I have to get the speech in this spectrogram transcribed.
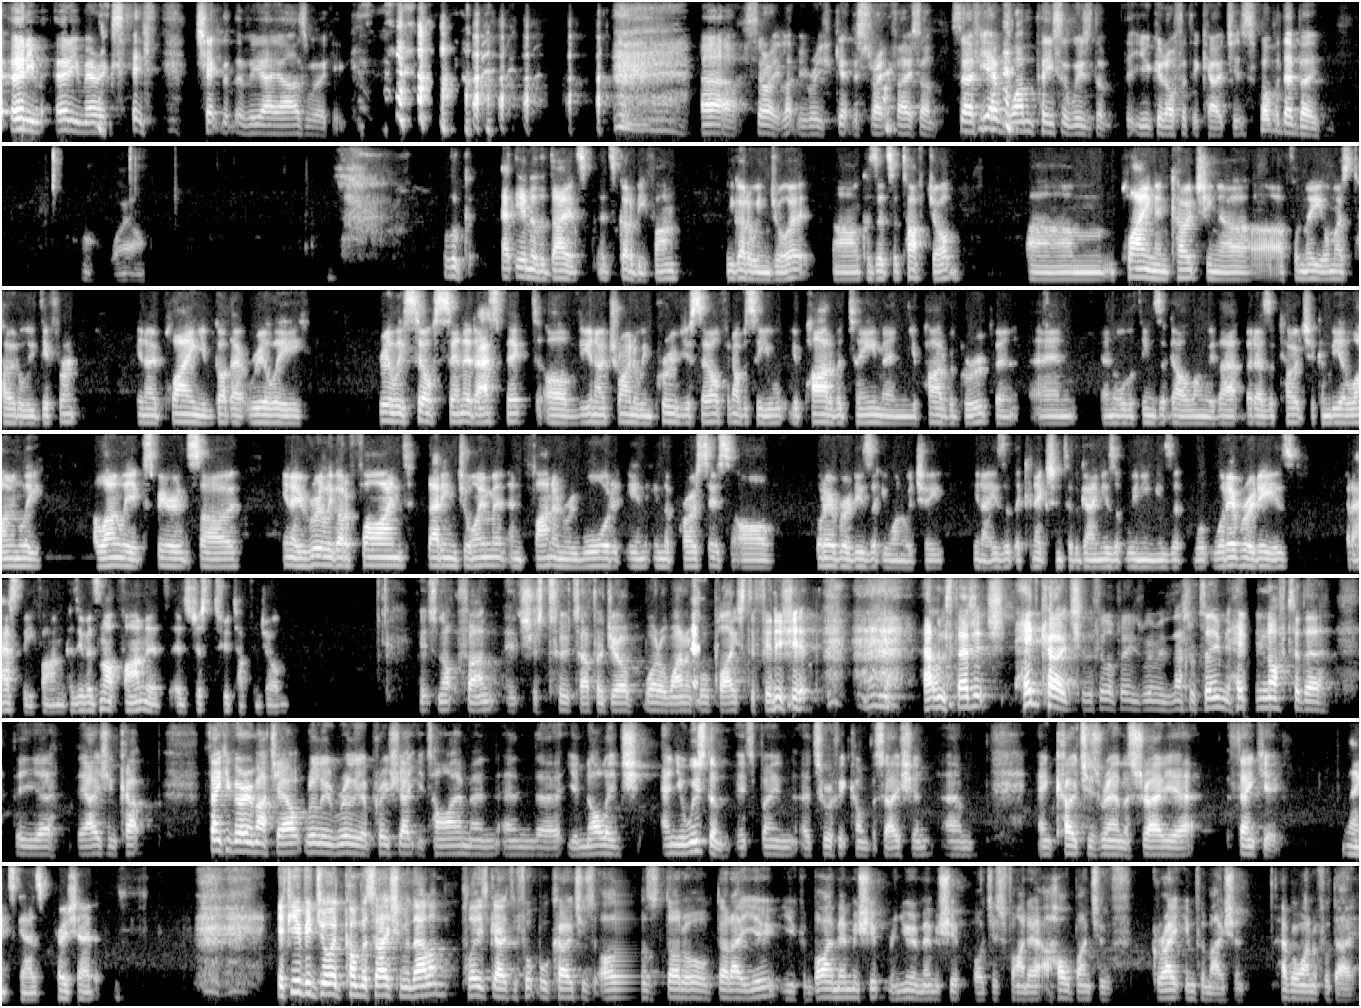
Ernie Ernie Merrick said, "Check that the VAR is working." uh, sorry, let me re- get the straight face on. So, if you have one piece of wisdom that you could offer to coaches, what would that be? Oh, wow. Look, at the end of the day, it's it's got to be fun. You got to enjoy it because uh, it's a tough job. Um, playing and coaching are, are, for me almost totally different. You know, playing you've got that really really self-centered aspect of you know trying to improve yourself. And obviously you, are part of a team and you're part of a group and and and all the things that go along with that. But as a coach it can be a lonely a lonely experience. So you know you've really got to find that enjoyment and fun and reward in in the process of whatever it is that you want to achieve. You know is it the connection to the game? Is it winning? Is it whatever it is but it has to be fun. Because if it's not fun it's, it's just too tough a job it's not fun. It's just too tough a job. What a wonderful place to finish it. Alen Stajcic, head coach of the Philippines women's national team, heading off to the the uh, the Asian Cup. Thank you very much, Al. Really, really appreciate your time and and uh, your knowledge and your wisdom. It's been a terrific conversation. Um, and coaches around Australia, thank you. Thanks, guys. Appreciate it. If you've enjoyed conversation with Alen, please go to footballcoachesoz.org.au. You can buy a membership, renew a membership, or just find out a whole bunch of great information. Have a wonderful day.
